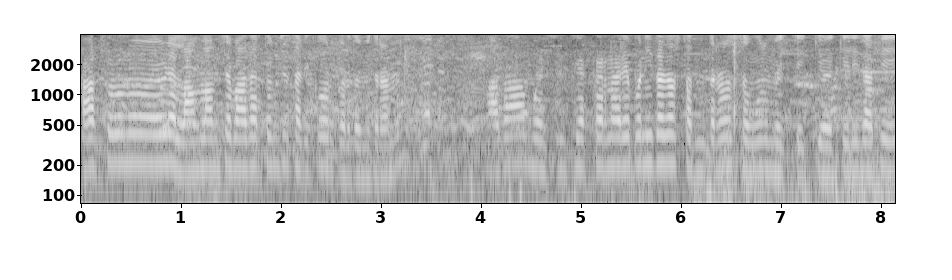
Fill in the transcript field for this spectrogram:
खास करून एवढ्या लांब लांबचे बाजार तुमच्यासाठी कव्हर करतो मित्रांनो. आता म्हशी चेक करणारे पण इथंच असतात मित्रांनो. समोर म्हशी चेक केली जाते.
